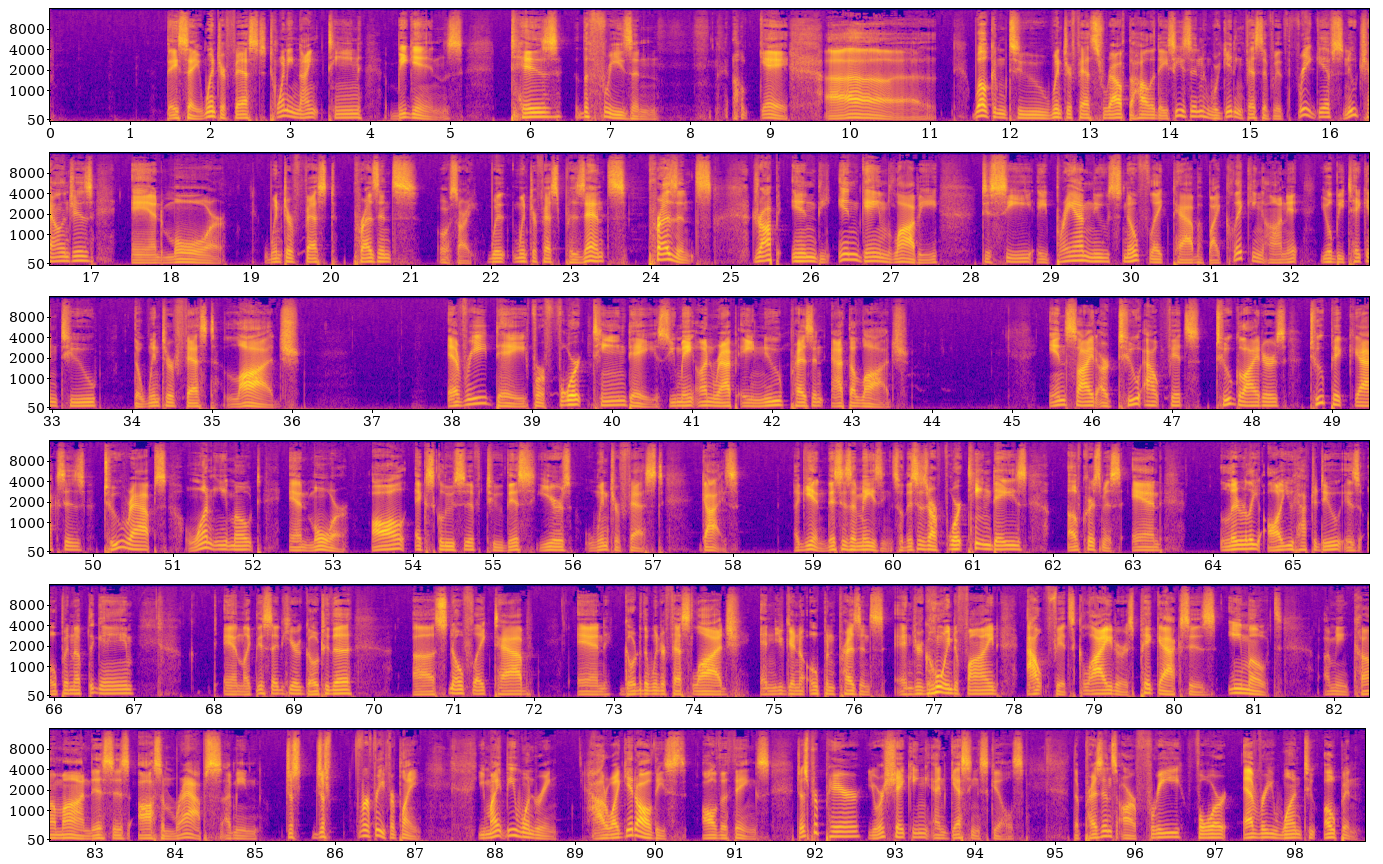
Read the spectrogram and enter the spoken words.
They say Winterfest 2019 begins. Tis the freezin'. okay. Uh Welcome to Winterfest throughout the holiday season. We're getting festive with free gifts, new challenges, and more. Winterfest presents, oh sorry, Winterfest presents presents. Drop in the in-game lobby to see a brand new Snowflake tab. By clicking on it, you'll be taken to the Winterfest Lodge. Every day for 14 days, you may unwrap a new present at the lodge. Inside are two outfits, two gliders, two pickaxes, two wraps, one emote, and more. All exclusive to this year's Winterfest guys again this is amazing. So this is our 14 days of christmas and literally all you have to do is open up the game and like they said here go to the uh, snowflake tab and go to the winterfest lodge and you're going to open presents and you're going to find outfits gliders pickaxes emote i mean come on this is awesome. Wraps i mean just just for free for playing you might be wondering, how do I get all these all the things? Just prepare your shaking and guessing skills. The presents are free for everyone to open.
